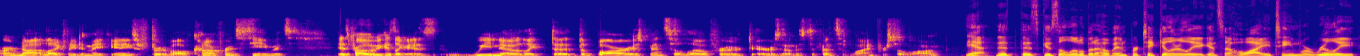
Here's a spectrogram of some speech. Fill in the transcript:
are not likely to make any sort of all conference team, it's it's probably because like as we know, like the the bar has been so low for Arizona's defensive line for so long. Yeah, this gives a little bit of hope, and particularly against a Hawaii team where really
